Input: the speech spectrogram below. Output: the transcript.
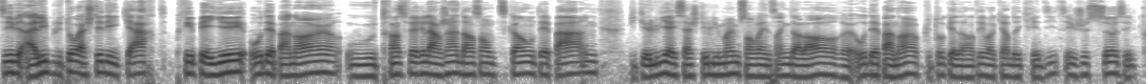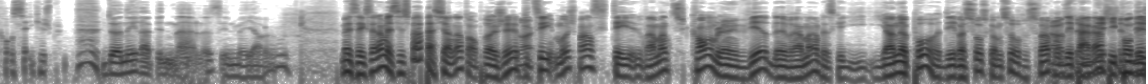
Tu sais, aller plutôt acheter des cartes prépayées au dépanneur ou transférer l'argent dans son petit compte épargne, puis que lui aille s'acheter lui-même son 25 euh, au dépanneur plutôt que de rentrer votre carte de crédit. C'est juste ça, c'est le conseil que je peux donner rapidement, là, c'est le meilleur. Mais c'est excellent, mais c'est super passionnant ton projet. Puis tu sais, moi je pense que t'es vraiment tu combles un vide vraiment parce qu'il y en a pas des ressources comme ça souvent pour Ah, des parents puis pour des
